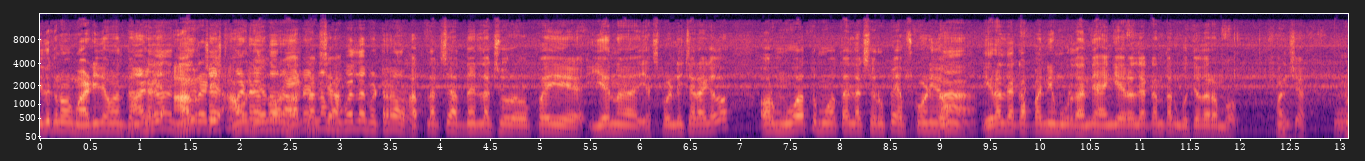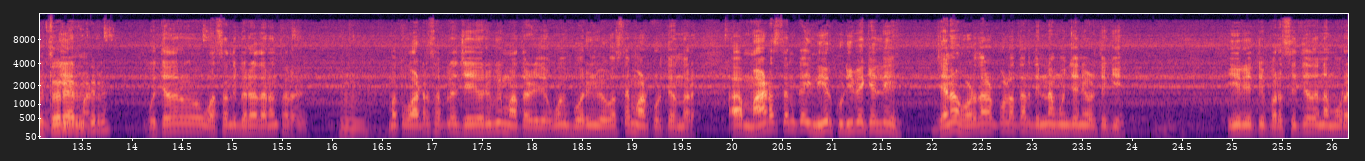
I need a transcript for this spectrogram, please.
ಇದಕ್ಕೆ ನಾವು ಮಾಡಿದೇವೆ ಅಂತ ಆಲ್ರೆಡಿ ಒಂದು ಹತ್ತು ಲಕ್ಷ ಹತ್ತು ಲಕ್ಷ ಹದಿನೈದು ಲಕ್ಷ ರೂಪಾಯಿ ಏನು ಎಕ್ಸ್ಪೆಂಡಿಚರ್ ಆಗ್ಯದ ಅವ್ರು ಮೂವತ್ತು ಮೂವತ್ತೈದು ಲಕ್ಷ ರೂಪಾಯಿ ಎಪ್ಸ್ಕೊಂಡಿದ್ದೇವೆ ಇರಲ್ದಕ್ಕಪ್ಪ ನೀವು ಮೂರು ದಂಧೆ ಹಂಗೆ ಇರಲ್ಯಾಕಂತ ಗೊತ್ತಿದಾರಂಬ ಮನುಷ್ಯ. ಗೊತ್ತಿದ್ರು ವಸಂತ ಬಿರೋದಾರ ಅಂತಾರ ಮತ್ತು ವಾಟರ್ ಸಪ್ಲೈ ಜೈ ಅವ್ರಿಗೆ ಭೀ ಮಾತಾಡಿದೆವು. ಒಂದು ಬೋರಿಂಗ್ ವ್ಯವಸ್ಥೆ ಮಾಡ್ಕೊಡ್ತೇವೆ ಅಂದ್ರೆ. ಆ ಮಾಡಸ್ ತನಕ ಈ ನೀರು ಕುಡಿಬೇಕಲ್ಲಿ? ಜನ ಹೊಡೆದಾಡ್ಕೊಳತ್ತಾರ ದಿನ ಮುಂಜಾನೆ ಹೇಳ್ತಿಗಿ ಈ ರೀತಿ ಪರಿಸ್ಥಿತಿ ಅದ ನಮ್ಮೂರ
